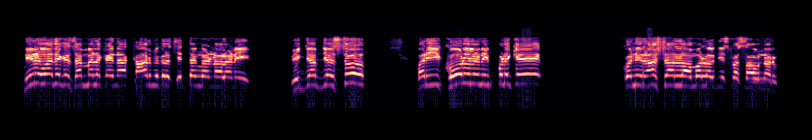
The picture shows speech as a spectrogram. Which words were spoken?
నిరవధిక సమ్మెలకైనా కార్మికులు సిద్ధంగా ఉండాలని విజ్ఞప్తి చేస్తూ మరి ఈ కోడులను ఇప్పటికే కొన్ని రాష్ట్రాల్లో అమల్లోకి తీసుకొస్తా ఉన్నారు.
